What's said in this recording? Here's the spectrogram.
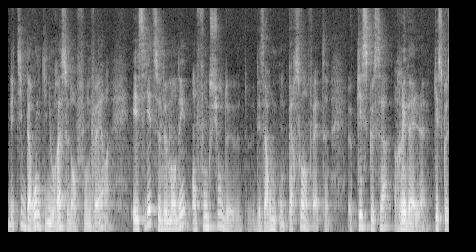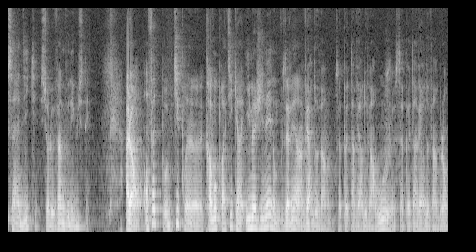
des types d'arômes qui nous restent dans le fond de verre, et de se demander, en fonction des arômes qu'on perçoit en fait, euh, qu'est-ce que ça révèle? Qu'est-ce que ça indique sur le vin que vous dégustez? Alors, en fait, pour petits euh, travaux pratiques, hein, imaginez donc vous avez un verre de vin, ça peut être un verre de vin rouge, ça peut être un verre de vin blanc,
